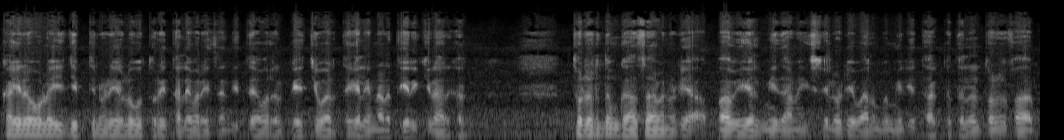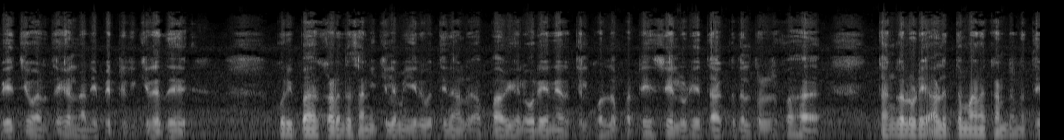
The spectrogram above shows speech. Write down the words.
கைரோவில் எகிப்தினுடைய உளவுத்துறை தலைவரை சந்தித்து அவர்கள் பேச்சுவார்த்தைகளை நடத்தியிருக்கிறார்கள். தொடர்ந்தும் காசாவினுடைய அப்பாவிகள் மீதான இஸ்ரேலுடைய வரம்பு மீறிய தாக்குதல்கள் தொடர்பாக பேச்சுவார்த்தைகள் நடைபெற்றிருக்கிறது. குறிப்பாக கடந்த சனிக்கிழமை இருபத்தி நாலு அப்பாவிகள் ஒரே நேரத்தில் கொல்லப்பட்ட இஸ்ரேலுடைய தாக்குதல் தொடர்பாக தங்களுடைய அழுத்தமான கண்டனத்தை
